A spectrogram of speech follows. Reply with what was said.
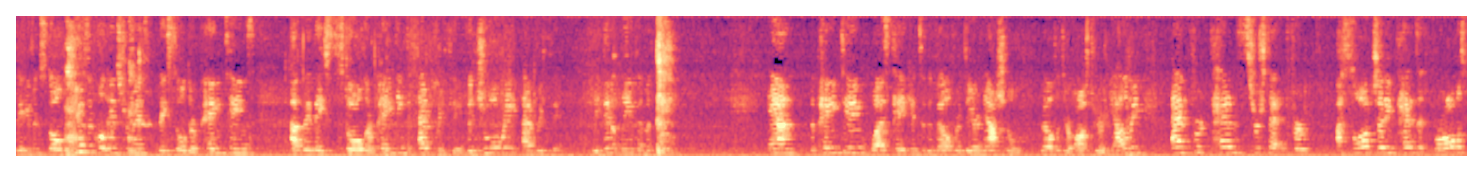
They even stole the musical instruments, they stole their paintings, uh, they stole their paintings, everything, the jewelry, everything. They didn't leave them a thing. And the painting was taken to the Belvedere National Belvedere Austria Gallery, and for tens, for assault shedding tens, for almost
